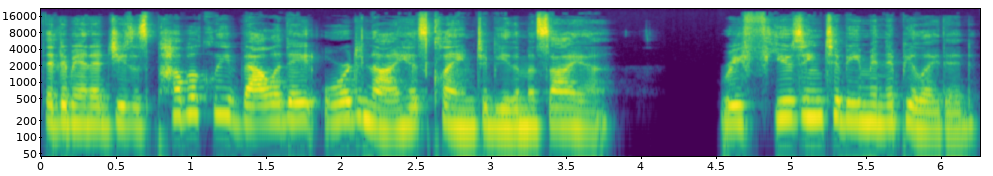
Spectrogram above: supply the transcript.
they demanded Jesus publicly validate or deny his claim to be the Messiah. Refusing to be manipulated,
